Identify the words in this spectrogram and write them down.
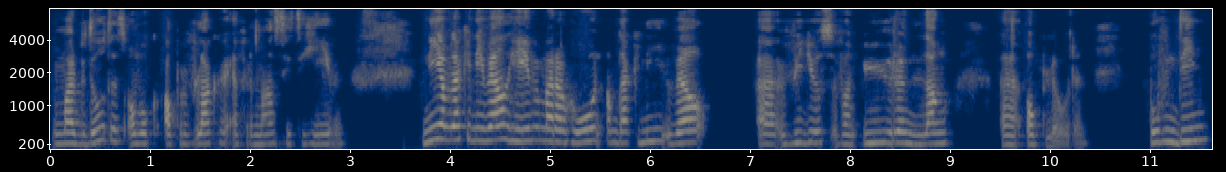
maar bedoeld is om ook oppervlakkige informatie te geven. Niet omdat ik het niet wil geven, maar gewoon omdat ik niet wil uh, video's van uren lang uploaden. Bovendien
